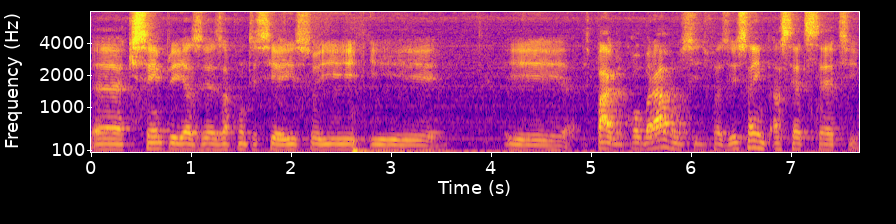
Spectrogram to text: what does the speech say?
É, que sempre às vezes acontecia isso e, e, e cobravam-se de fazer isso, a 77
